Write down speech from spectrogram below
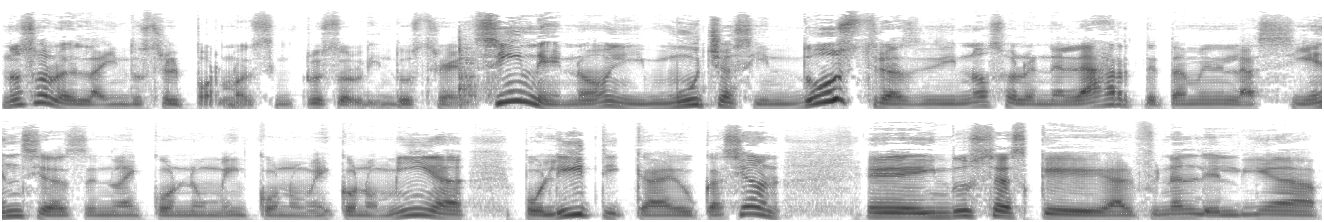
no solo la industria del porno, es incluso la industria del cine, ¿no? Y muchas industrias, y no solo en el arte, también en las ciencias, en la economía, política, educación. Eh, industrias que al final del día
